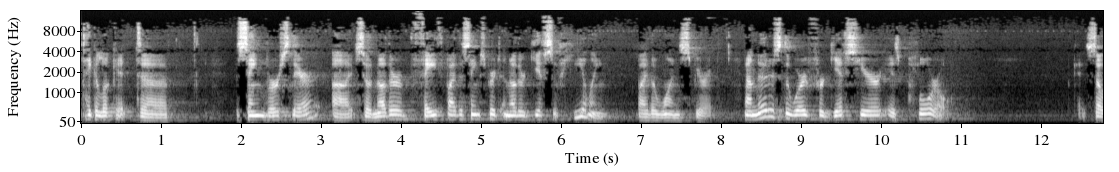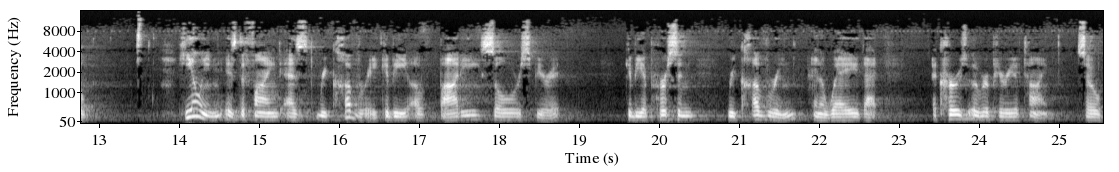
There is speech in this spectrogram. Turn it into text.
take a look at. Uh, the same verse there. Uh, so another faith by the same Spirit, another gifts of healing by the one Spirit. Now notice the word for gifts here is plural. Okay, so healing is defined as recovery. It could be of body, soul, or spirit. It could be a person recovering in a way that occurs over a period of time. So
